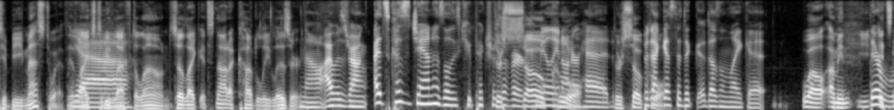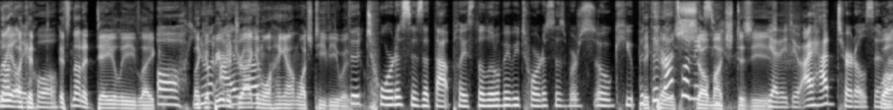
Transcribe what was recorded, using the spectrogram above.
to be messed with. It likes to be Yeah. left alone. So like, it's not a cuddly lizard. No, I was wrong. It's because Jan has all these cute pictures They're of her so chameleon on her cool. head. They're so But I cool. guess it, it doesn't like it. Well, I mean, y- They're it's not like a, cool. It's not a daily like Oh, you like know a what bearded I dragon love? will hang out and watch TV with The you. tortoises at that place, the little baby tortoises, were so cute. But they th- carry that's what so makes much disease. Yeah, they do. I had turtles in. well, uh,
